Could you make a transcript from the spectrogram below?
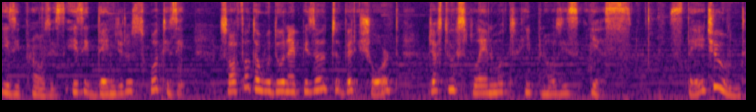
is hypnosis? Is it dangerous? What is it? So I thought I would do an episode very short just to explain what hypnosis is. Stay tuned.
